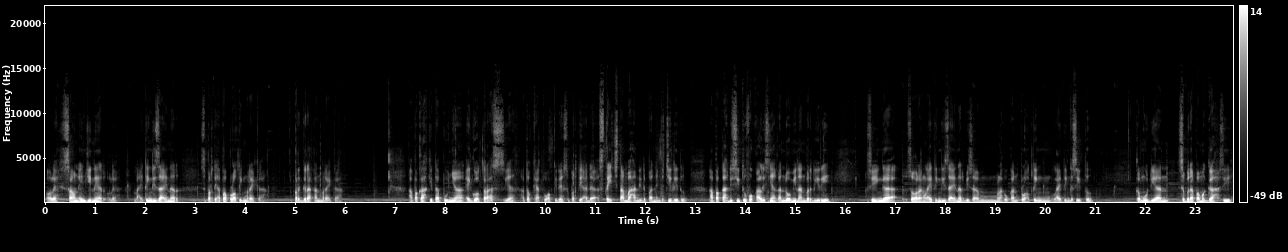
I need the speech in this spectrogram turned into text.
oleh sound engineer, oleh lighting designer seperti apa plotting mereka, pergerakan mereka apakah kita punya ego trust ya atau catwalk gitu ya seperti ada stage tambahan di depan yang kecil itu? Apakah di situ vokalisnya akan dominan berdiri sehingga seorang lighting designer bisa melakukan plotting lighting ke situ? Kemudian seberapa megah sih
